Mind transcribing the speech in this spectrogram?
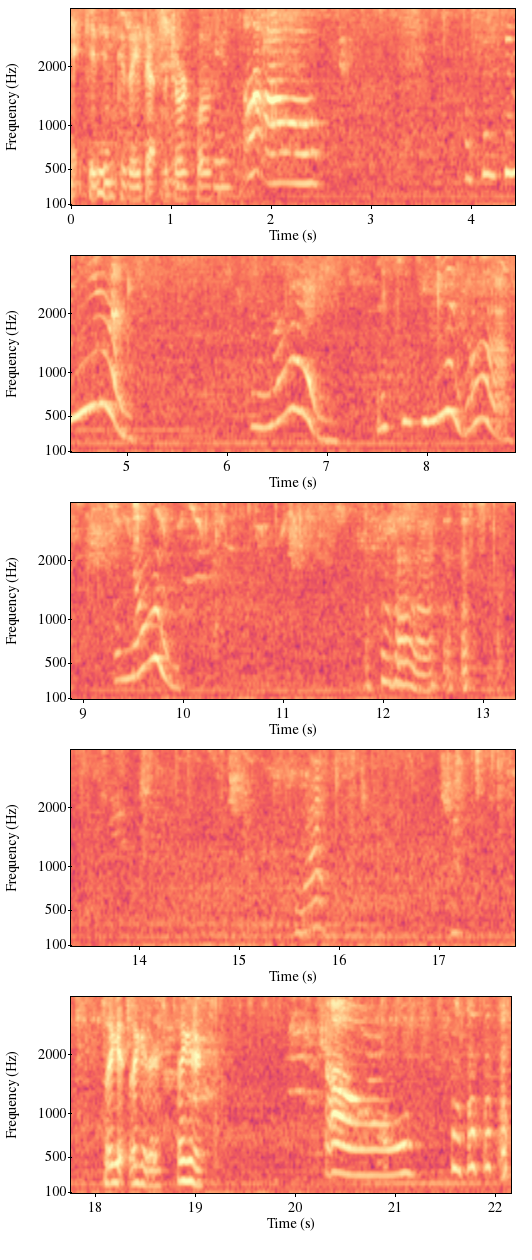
Can't get in because I got the door closed. Uh-oh. I can't get in. No. I can't get in, huh? I know. Look at look at her. Look at her. Oh.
